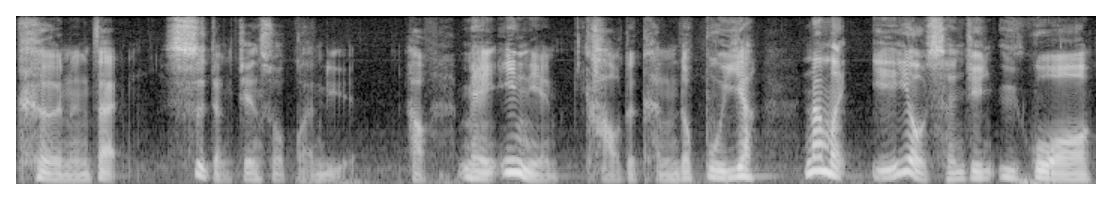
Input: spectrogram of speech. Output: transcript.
可能在四等监所管理员。好，每一年考的可能都不一样。那么也有曾经遇过哦，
